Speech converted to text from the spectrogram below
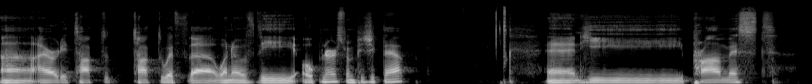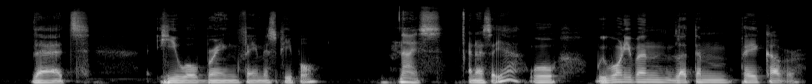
uh, I already talked talked with uh, one of the openers from Pichiktaap, and he promised that he will bring famous people. Nice. And I said, yeah, well, we won't even let them pay cover,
